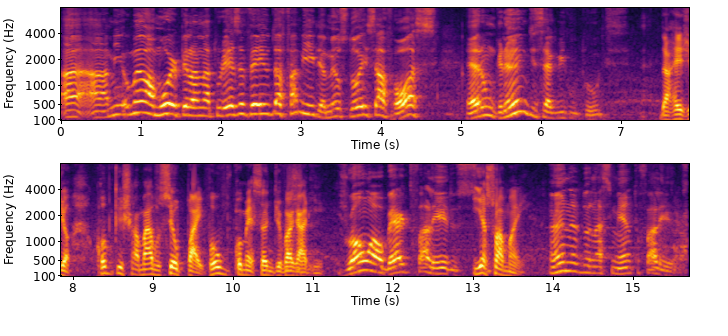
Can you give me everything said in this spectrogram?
a, a minha, o meu amor pela natureza veio da família. Meus dois avós eram grandes agricultores. Da região. Como que chamava o seu pai? Vamos começando devagarinho. João Alberto Faleiros. E a sua mãe? Ana do Nascimento Faleiros.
